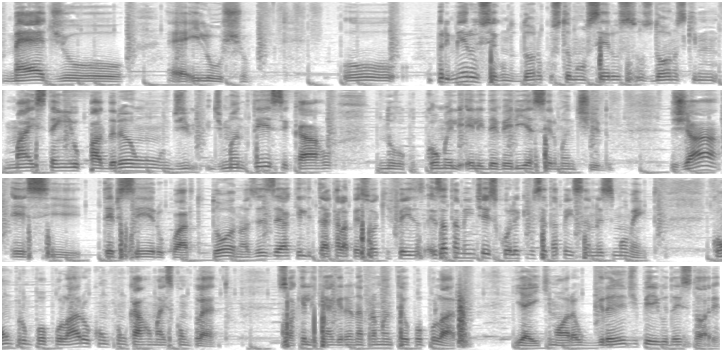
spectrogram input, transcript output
médio é, e luxo. O, o primeiro e o segundo dono costumam ser os, os donos que mais têm o padrão de, de manter esse carro no, como ele, ele deveria ser mantido. Já esse terceiro, quarto dono, às vezes é aquele, aquela pessoa que fez exatamente a escolha que você está pensando nesse momento. Compra um popular ou compra um carro mais completo. Só que ele tem a grana para manter o popular. E aí que mora o grande perigo da história.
